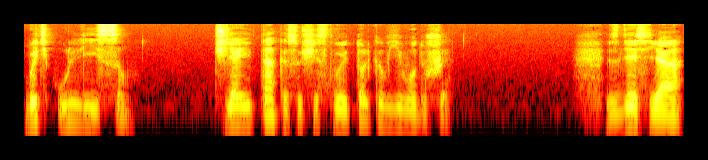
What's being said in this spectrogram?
Быть Улисом, чья и так и существует только в его душе. Здесь я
